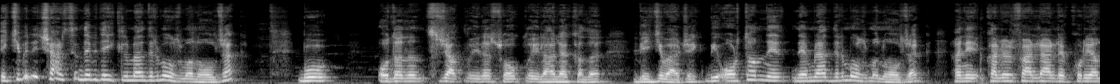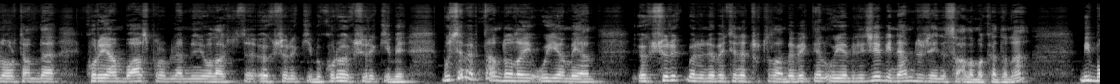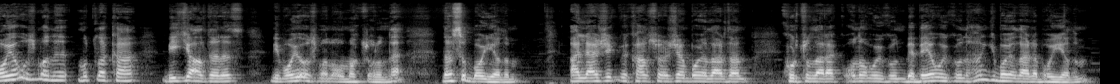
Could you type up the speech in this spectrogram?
Ekibin içerisinde bir de iklimlendirme uzmanı olacak. Bu odanın sıcaklığıyla soğukluğuyla alakalı bilgi verecek. Bir ortam nemlendirme uzmanı olacak. Hani kaloriferlerle kuruyan ortamda kuruyan boğaz problemlerine yol açtı. Öksürük gibi, kuru öksürük gibi. Bu sebepten dolayı uyuyamayan, öksürük böyle nöbetine tutulan bebeklerin uyuyabileceği bir nem düzeyini sağlamak adına bir boya uzmanı mutlaka bilgi aldığınız bir boya uzmanı olmak zorunda. Nasıl boyayalım? Alerjik ve kanserojen boyalardan kurtularak ona uygun, bebeğe uygun hangi boyalarla boyayalım?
